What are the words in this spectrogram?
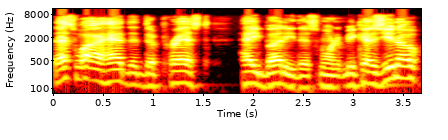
that's why I had the depressed hey buddy this morning because you know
